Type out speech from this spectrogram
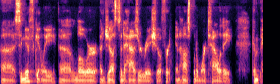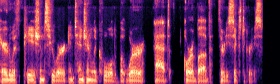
uh, significantly uh, lower adjusted hazard ratio for in hospital mortality compared with patients who were intentionally cooled but were at or above 36 degrees.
